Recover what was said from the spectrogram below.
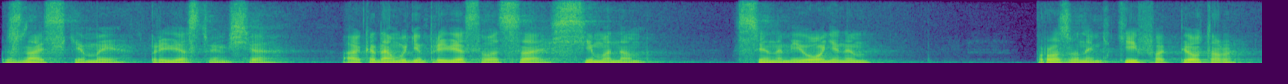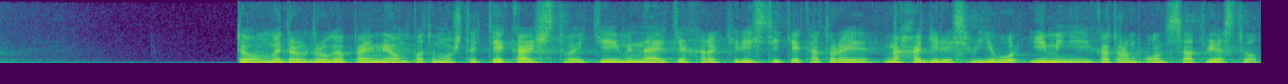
знать, с кем мы приветствуемся. А когда мы будем приветствоваться с Симоном, сыном Иониным, прозванным Кифа, Петр, то мы друг друга поймем, потому что те качества, и те имена, и те характеристики, которые находились в его имени и которым он соответствовал,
